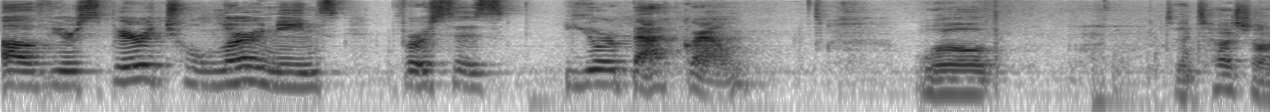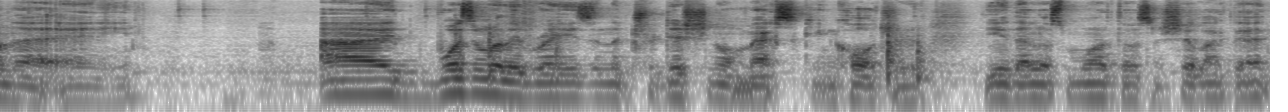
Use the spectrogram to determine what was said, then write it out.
of your spiritual learnings versus your background? Well, to touch on that, Annie, I wasn't really raised in the traditional Mexican culture, the Dia de los Muertos and shit like that.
